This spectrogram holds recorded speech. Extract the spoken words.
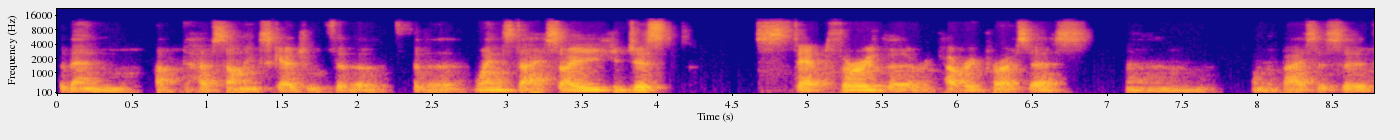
but then I'd have something scheduled for the for the Wednesday. So you could just step through the recovery process um, on the basis of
